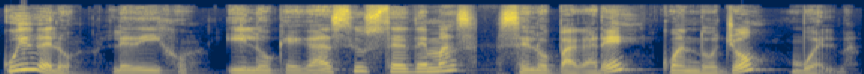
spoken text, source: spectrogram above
Cuídelo, le dijo, y lo que gaste usted de más, se lo pagaré cuando yo vuelva.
